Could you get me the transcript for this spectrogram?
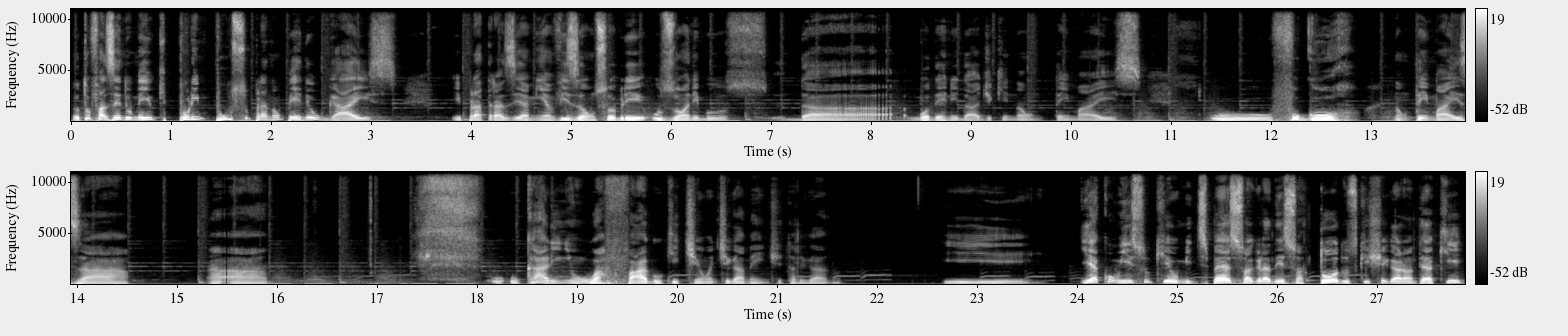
eu tô fazendo meio que por impulso para não perder o gás e para trazer a minha visão sobre os ônibus da modernidade que não tem mais o fulgor, não tem mais a, a, a o, o, carinho, o afago que tinham antigamente, tá ligado? E, e é com isso que eu me despeço, agradeço a todos que chegaram até aqui,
